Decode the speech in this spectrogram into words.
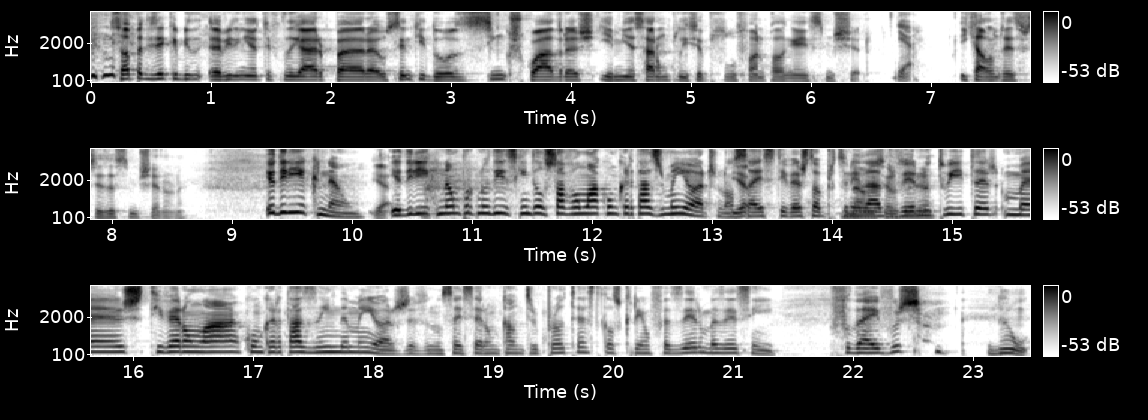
Só para dizer que a Bil- a Bilinha teve que ligar para o 112, 5 esquadras e ameaçar um polícia por telefone para alguém se mexer. Yeah. E que ela não tem certeza se mexeram, não é? Eu diria que não. Yeah. Eu diria que não, porque no dia seguinte eles estavam lá com cartazes maiores. Não Yeah. sei se tiveste a Não, oportunidade eu de não ver no. Twitter, mas tiveram lá com cartazes ainda maiores. Não sei se era um counter-protest que eles queriam fazer, mas é assim: fodei-vos. Não,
